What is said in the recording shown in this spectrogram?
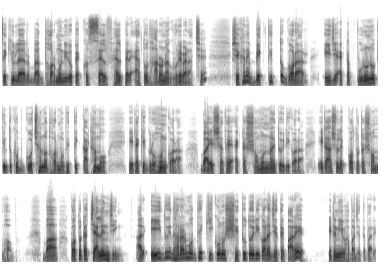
সেকুলার বা ধর্মনিরপেক্ষ সেলফ হেল্পের এত ধারণা ঘুরে বেড়াচ্ছে, সেখানে ব্যক্তিত্ব গড়ার এই যে একটা পুরনো কিন্তু খুব গোছানো ধর্মভিত্তিক কাঠামো, এটাকে গ্রহণ করা বা এর সাথে একটা সমন্বয় তৈরি করা, এটা আসলে কতটা সম্ভব বা কতটা চ্যালেঞ্জিং? আর এই দুই ধারার মধ্যে কি কোনো সেতু তৈরি করা যেতে পারে? এটা নিয়ে ভাবা যেতে পারে।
